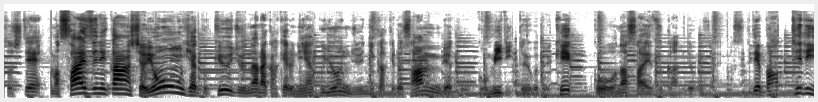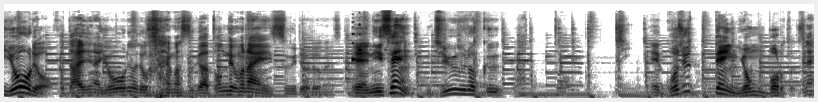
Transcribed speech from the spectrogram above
そして、まあ、サイズに関しては 497×242×305mm ということで結構なサイズ感でございます。でバッテリー容量大事な容量でございますがとんでもない数量でございます、えー、2016W え 50.4V ですね、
